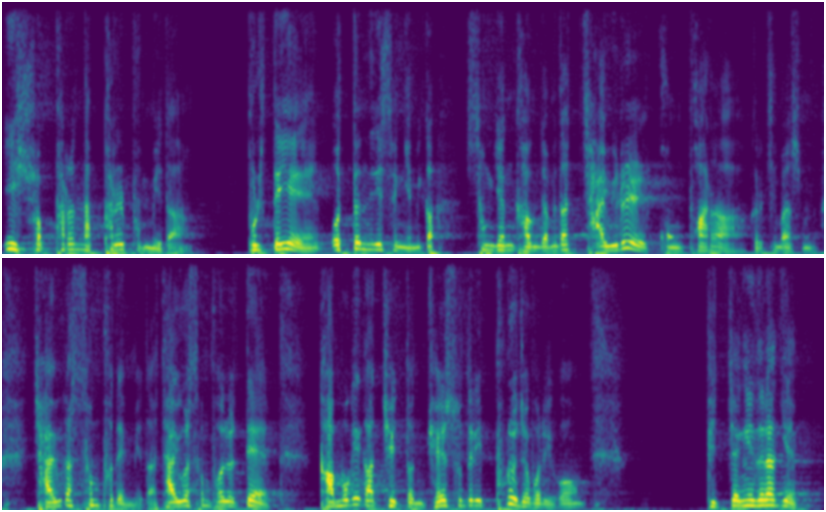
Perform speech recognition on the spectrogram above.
이 쇼파르 나팔을 붑니다. 불 때에 어떤 일이 생깁니까? 성경 강조합니다. 자유를 공포하라. 그렇게 말씀합니다. 자유가 선포됩니다. 자유가 선포될 때 감옥에 갇혀있던 죄수들이 풀어져 버리고 빚쟁이들에게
